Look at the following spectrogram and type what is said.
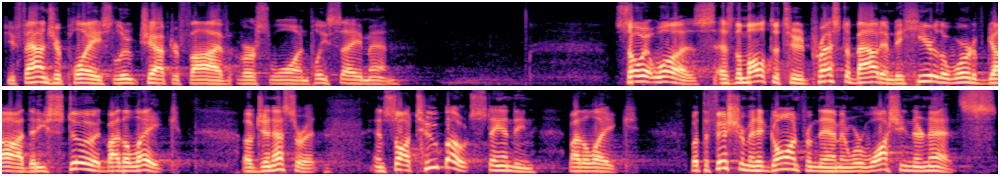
If you found your place, Luke chapter 5, verse 1, please say amen. So it was, as the multitude pressed about him to hear the word of God, that he stood by the lake of Gennesaret and saw two boats standing by the lake. But the fishermen had gone from them and were washing their nets.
